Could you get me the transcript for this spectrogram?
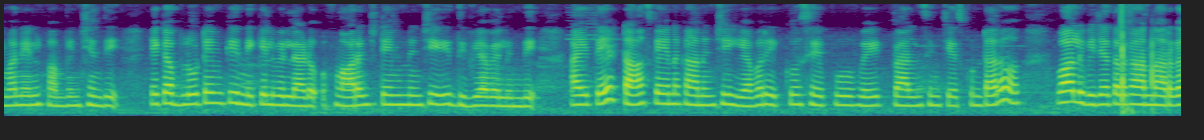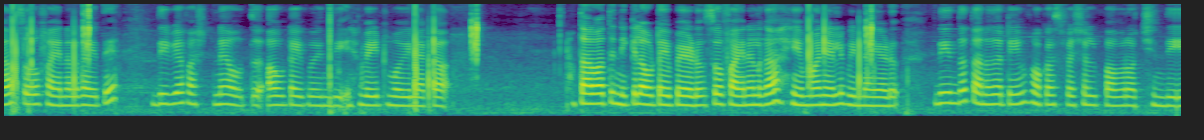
ఇమానియల్ని పంపించింది. ఇక బ్లూ టీంకి నిఖిల్ వెళ్ళాడు. ఆరెంజ్ టీం నుంచి దివ్య వెళ్ళింది. అయితే టాస్క్ అయిన కా నుంచి ఎవరు ఎక్కువసేపు వెయిట్ బ్యాలెన్సింగ్ చేసుకుంటారో వాళ్ళు విజేతలుగా అన్నారుగా. సో ఫైనల్గా అయితే దివ్య ఫస్ట్నే అవుట్ అవుట్ అయిపోయింది. వెయిట్ మోయలేక. తర్వాత నిఖిల్ అవుట్ అయిపోయాడు. సో ఫైనల్గా హిమానియల్ విన్ అయ్యాడు. దీంతో తనుజ టీం ఒక స్పెషల్ పవర్ వచ్చింది.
